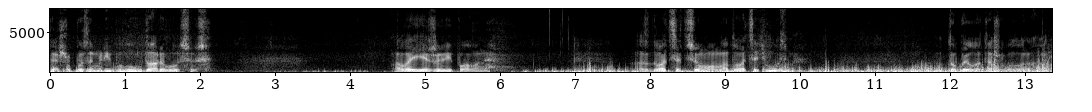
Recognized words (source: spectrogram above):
те, що по землі було ударило ось ось. Але є живі пагони. А з 27 на 28 добило те, що було на горі.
